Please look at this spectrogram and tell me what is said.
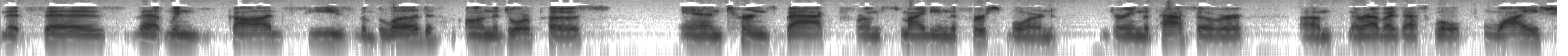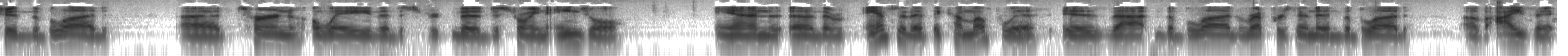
that says that when God sees the blood on the doorposts and turns back from smiting the firstborn during the Passover, um, the rabbis ask, well, why should the blood uh, turn away the, the destroying angel? And uh, the answer that they come up with is that the blood represented the blood of Isaac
